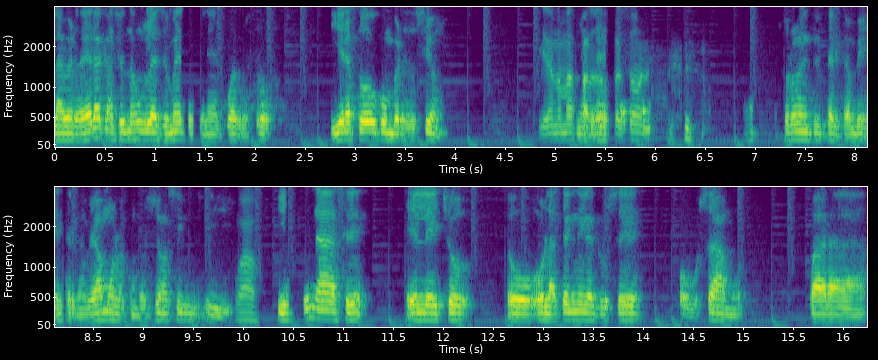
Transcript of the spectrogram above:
La verdadera canción de Jungla de Cemento tenía cuatro estrofas y era todo conversación. Y era nomás para dos personas nosotros intercambiamos la conversación así y, y nace el hecho o, la técnica que usé o usamos para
